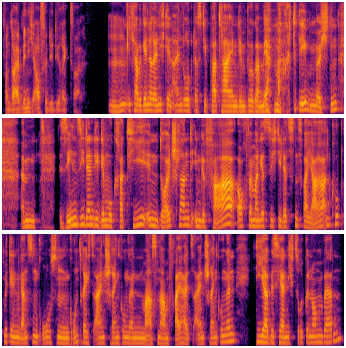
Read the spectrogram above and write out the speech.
von daher bin ich auch für die Direktwahl. Mhm. Ich habe generell nicht den Eindruck, dass die Parteien dem Bürger mehr Macht geben möchten. Ähm, sehen Sie denn die Demokratie in Deutschland in Gefahr, auch wenn man jetzt sich die letzten 2 Jahre anguckt mit den ganzen großen Grundrechtseinschränkungen, Maßnahmen, Freiheitseinschränkungen, die ja bisher nicht zurückgenommen werden?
